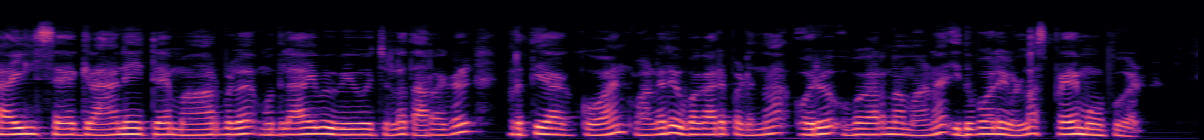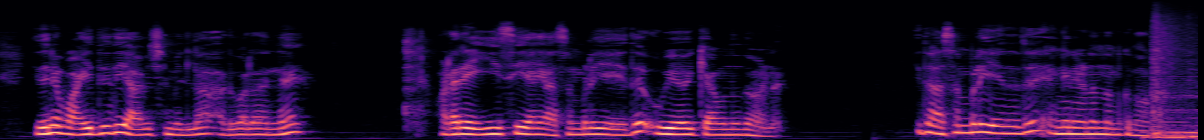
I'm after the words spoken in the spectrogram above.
ടൈൽസ് ഗ്രാനൈറ്റ് മാർബിൾ മുതലായവ ഉപയോഗിച്ചുള്ള തറകൾ വൃത്തിയാക്കുവാൻ വളരെ ഉപകാരപ്പെടുന്ന ഒരു ഉപകരണമാണ് ഇതുപോലെയുള്ള സ്പ്രേ മോപ്പുകൾ. ഇതിന് വൈദ്യുതി ആവശ്യമില്ല അതുപോലെ തന്നെ വളരെ ഈസിയായി അസംബിൾ ചെയ്ത് ഉപയോഗിക്കാവുന്നതുമാണ്. ഇത് അസംബിൾ ചെയ്യുന്നത് എങ്ങനെയാണെന്ന് നമുക്ക് നോക്കാം.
